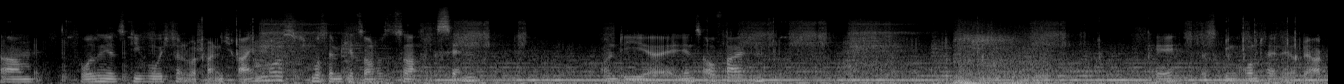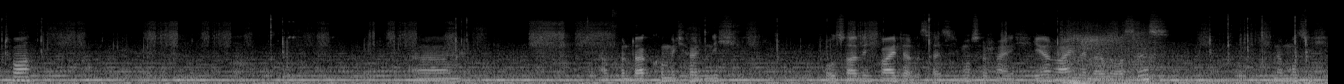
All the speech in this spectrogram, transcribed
Ähm, wo sind jetzt die, wo ich dann wahrscheinlich rein muss? Ich muss nämlich jetzt noch was nach Xen und die äh, Aliens aufhalten. Okay, das ging runter in den Reaktor. Ähm, da komme ich halt nicht großartig weiter. Das heißt, ich muss wahrscheinlich hier rein, wenn da sowas ist. Und dann muss ich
